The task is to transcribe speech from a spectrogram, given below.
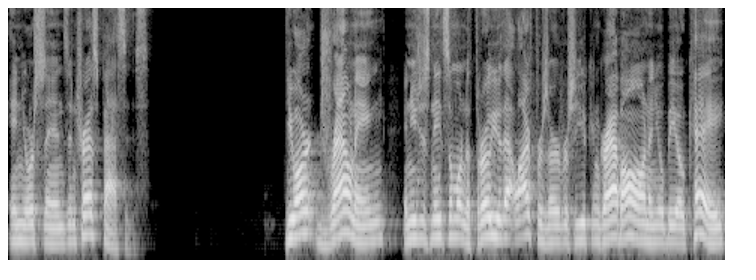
in your sins and trespasses. You aren't drowning and you just need someone to throw you that life preserver so you can grab on and you'll be okay.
